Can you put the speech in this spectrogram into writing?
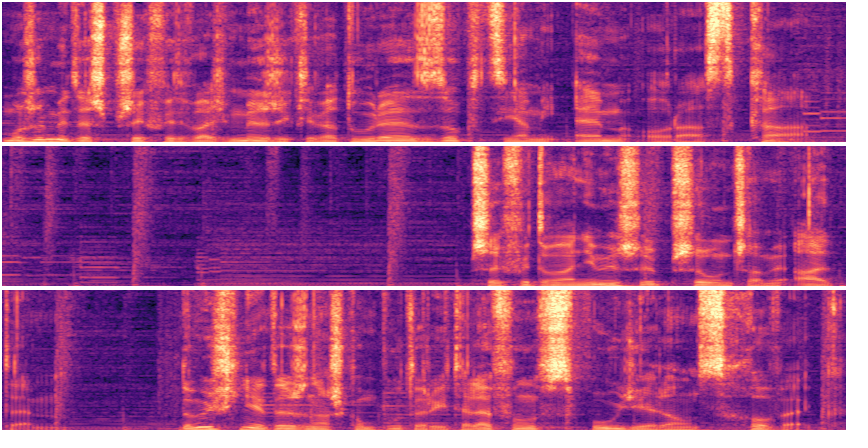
Możemy też przechwytywać mysz i klawiaturę z opcjami M oraz K. Przechwytowanie myszy przełączamy Altem. Domyślnie też nasz komputer i telefon współdzielą schowek.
